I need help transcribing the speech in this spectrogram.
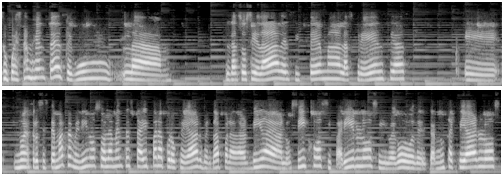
supuestamente, según la, la sociedad, el sistema, las creencias, eh, nuestro sistema femenino solamente está ahí para procrear, ¿verdad? Para dar vida a los hijos y parirlos y luego dedicarnos a criarlos,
